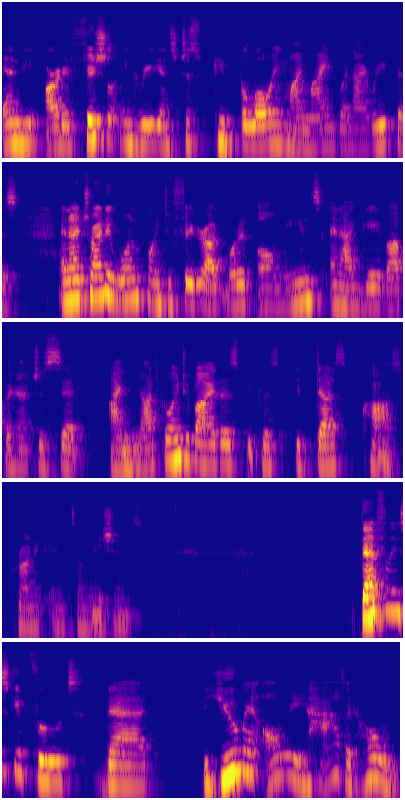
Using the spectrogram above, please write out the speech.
and the artificial ingredients just keep blowing my mind when I read this. And I tried at one point to figure out what it all means, and I gave up and I just said, I'm not going to buy this because it does cause chronic inflammations. Definitely skip foods that you may already have at home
